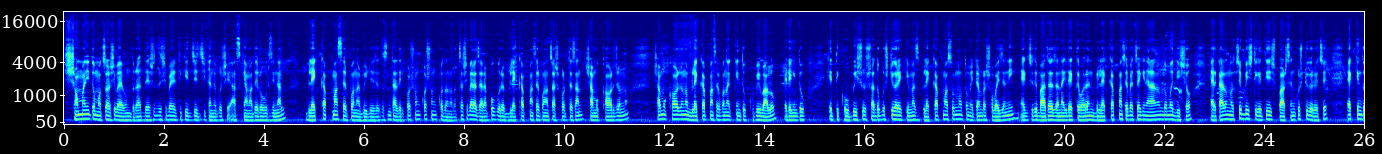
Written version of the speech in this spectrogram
সম্মানিত মৎস্যাসী ভাই বন্ধুরা, দেশ ও দেশের বাইরে থেকে যে যেখানে বসে আজকে আমাদের অরিজিনাল ব্ল্যাক কাপ মাছের পোনা ভিডিও দেখতেছেন, তাদেরকে অসংখ্য অসংখ্য ধন্যবাদ। চাষি ভাইরা যারা পুকুরে ব্ল্যাক কাপ মাছের পোনা চাষ করতে চান, শামুক খাওয়ার জন্য, শামুক খাওয়ার জন্য ব্ল্যাক কাপ মাছের পোনা কিন্তু খুবই ভালো। এটা কিন্তু খেতে খুবই সুস্বাদু, পুষ্টিকর একটি মাছ। ব্ল্যাক কাপ মাছ অন্যতম, এটা আমরা সবাই জানি। এক যদি বাজার জানাক দেখতে পারেন, ব্ল্যাক কাপ মাছের বেচা কিনার আনন্দময় দৃশ্য। এর কারণ হচ্ছে বিশ থেকে তিরিশ পার্সেন্ট পুষ্টিকর রয়েছে এক কিন্তু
